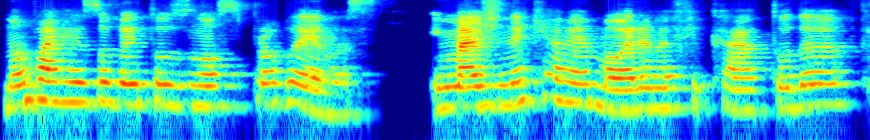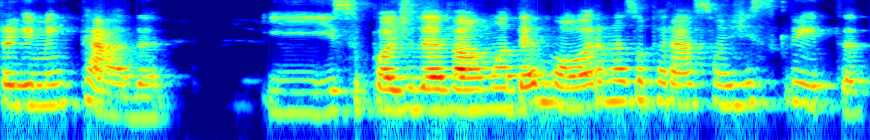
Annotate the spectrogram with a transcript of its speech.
não vai resolver todos os nossos problemas. Imagina que a memória vai ficar toda fragmentada. E isso pode levar a uma demora nas operações de escrita,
